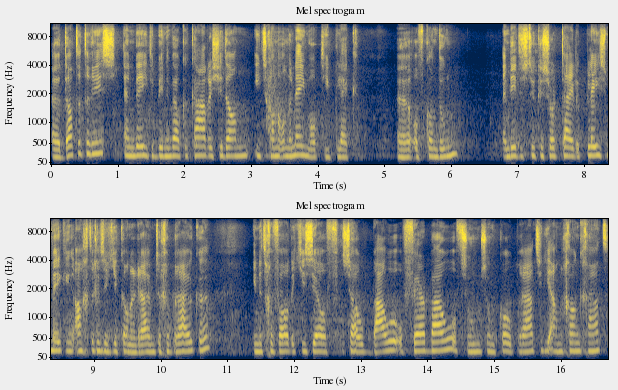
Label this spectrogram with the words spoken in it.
uh, dat het er is. En weten binnen welke kaders je dan iets kan ondernemen op die plek. Uh, of kan doen. En dit is natuurlijk een soort tijdelijk placemaking-achtig. Dat je kan een ruimte gebruiken. In het geval dat je zelf zou bouwen of verbouwen. Of zo'n zo'n coöperatie die aan de gang gaat.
